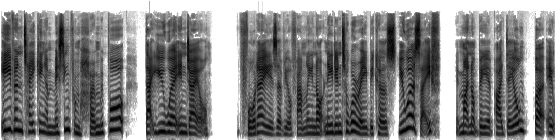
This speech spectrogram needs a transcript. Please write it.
even taking a missing from home report, that you were in jail four days of your family not needing to worry because you were safe. It might not be ideal, but it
